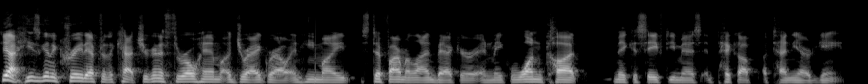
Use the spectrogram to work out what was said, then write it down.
Yeah, he's going to create after the catch. You're going to throw him a drag route and he might stiff arm a linebacker and make one cut, make a safety miss, and pick up a 10 yard gain.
